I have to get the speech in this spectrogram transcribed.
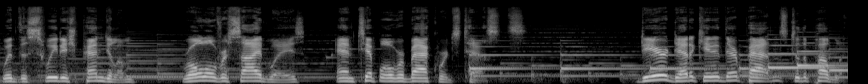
with the Swedish pendulum, roll over sideways, and tip over backwards tests. Deere dedicated their patents to the public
